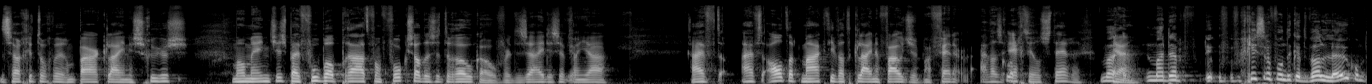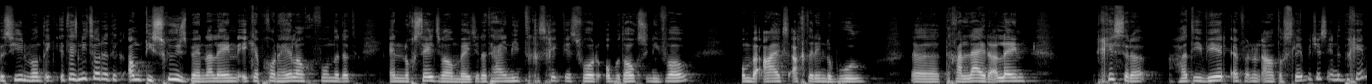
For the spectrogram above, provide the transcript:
dan zag je toch weer een paar kleine schuursmomentjes. Bij voetbalpraat van Fox hadden ze het er ook over. Toen zeiden ze van, ja, hij heeft, hij heeft altijd, maakt hij wat kleine foutjes. Maar verder, hij was Klopt. echt heel sterk. Maar, Ja. maar dat, gisteren vond ik het wel leuk om te zien. Want ik, het is niet zo dat ik anti-schuurs ben. Alleen ik heb gewoon heel lang gevonden dat, en nog steeds wel een beetje, dat hij niet geschikt is voor op het hoogste niveau. Om bij Ajax achterin de boel eh, te gaan leiden. Alleen gisteren had hij weer even een aantal slippertjes in het begin.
